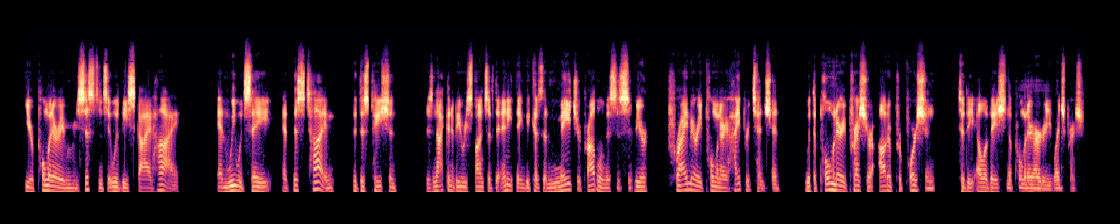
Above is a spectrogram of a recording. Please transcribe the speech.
your pulmonary resistance, it would be sky high. And we would say at this time that this patient is not going to be responsive to anything because the major problem is the severe primary pulmonary hypertension with the pulmonary pressure out of proportion to the elevation of pulmonary artery wedge pressure.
